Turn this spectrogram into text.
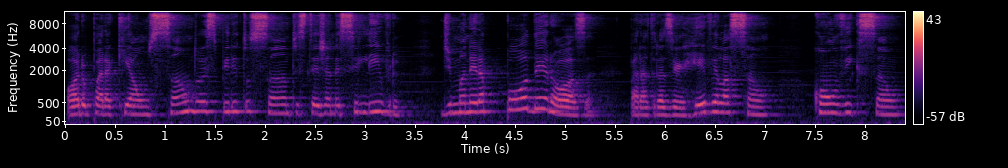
Oro para que a unção do Espírito Santo esteja nesse livro de maneira poderosa para trazer revelação, convicção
